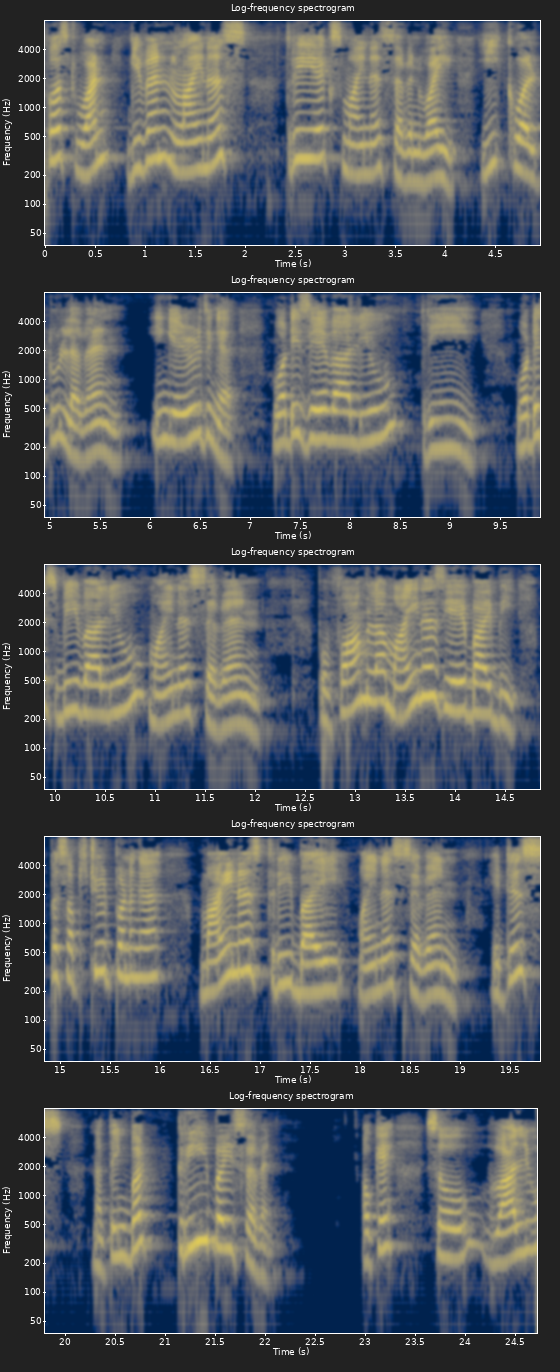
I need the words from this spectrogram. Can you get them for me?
first one given lines three X minus seven Y equal to eleven இங்கே எழுதுங்க. What is A value three what is B value minus seven இப்போ formula minus A by B இப்போ சப்ஸ்டியூட் பண்ணுங்கள் minus three by minus seven it is nothing but three by seven okay so value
